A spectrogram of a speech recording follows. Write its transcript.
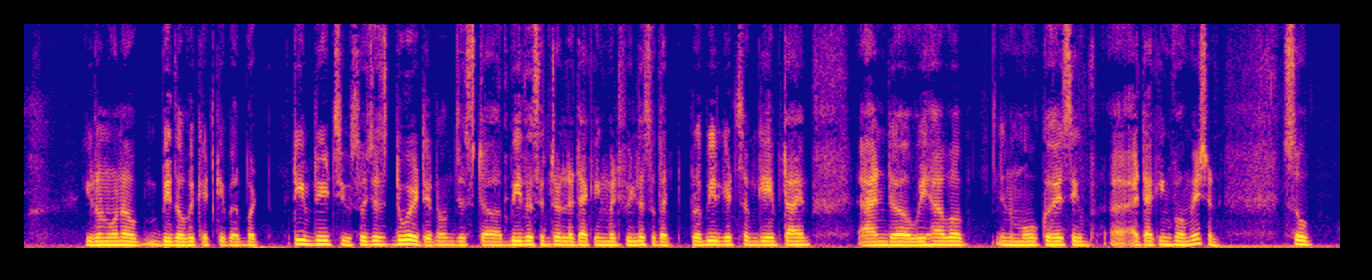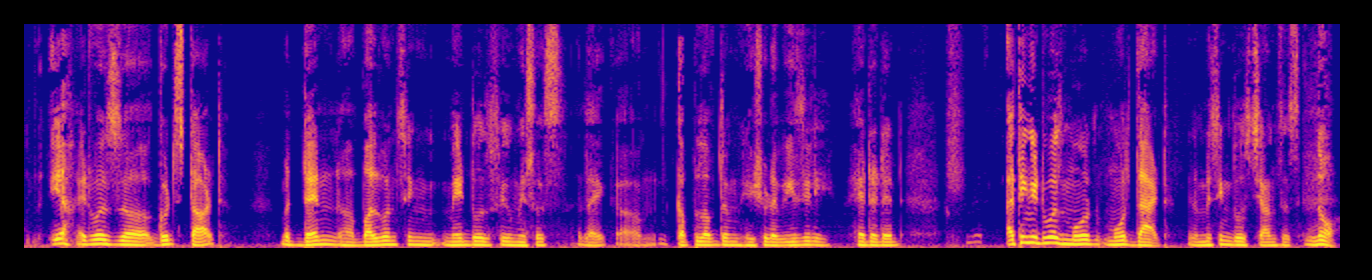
you don't want to be the wicket keeper, but team needs you, so just do it. You know, just uh, be the central attacking midfielder so that Prabir gets some game time, and uh, we have a you know more cohesive uh, attacking formation. So yeah, it was a good start. But then uh, Balwant Singh made those few misses. Like a um, couple of them, he should have easily headed in. I think it was more more that you know, missing those chances. No.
